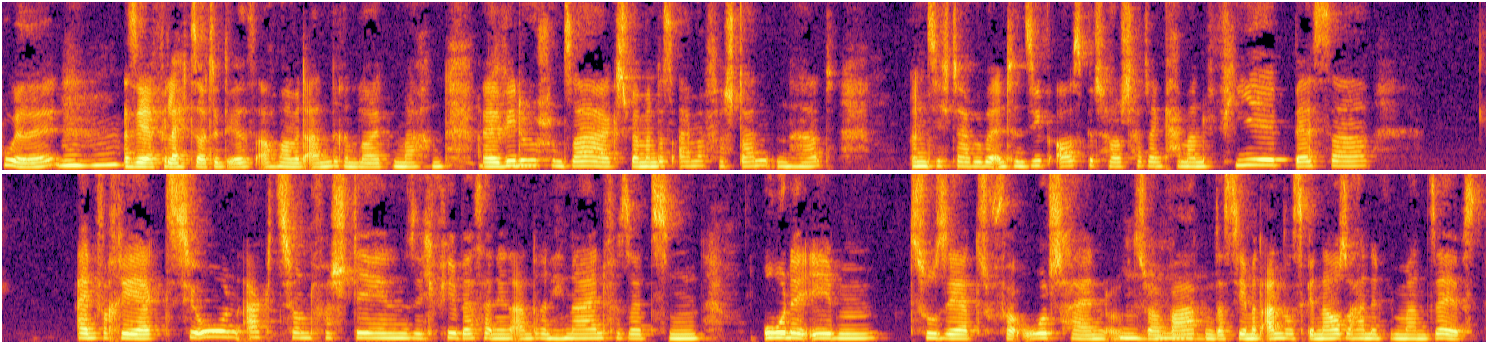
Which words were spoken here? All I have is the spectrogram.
cool. Mhm. Also ja, vielleicht solltet ihr das auch mal mit anderen Leuten machen. Weil wie du schon sagst, wenn man das einmal verstanden hat und sich darüber intensiv ausgetauscht hat, dann kann man viel besser einfach Reaktion, Aktion verstehen, sich viel besser in den anderen hineinversetzen ohne eben zu sehr zu verurteilen und mhm. zu erwarten, dass jemand anderes genauso handelt wie man selbst.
